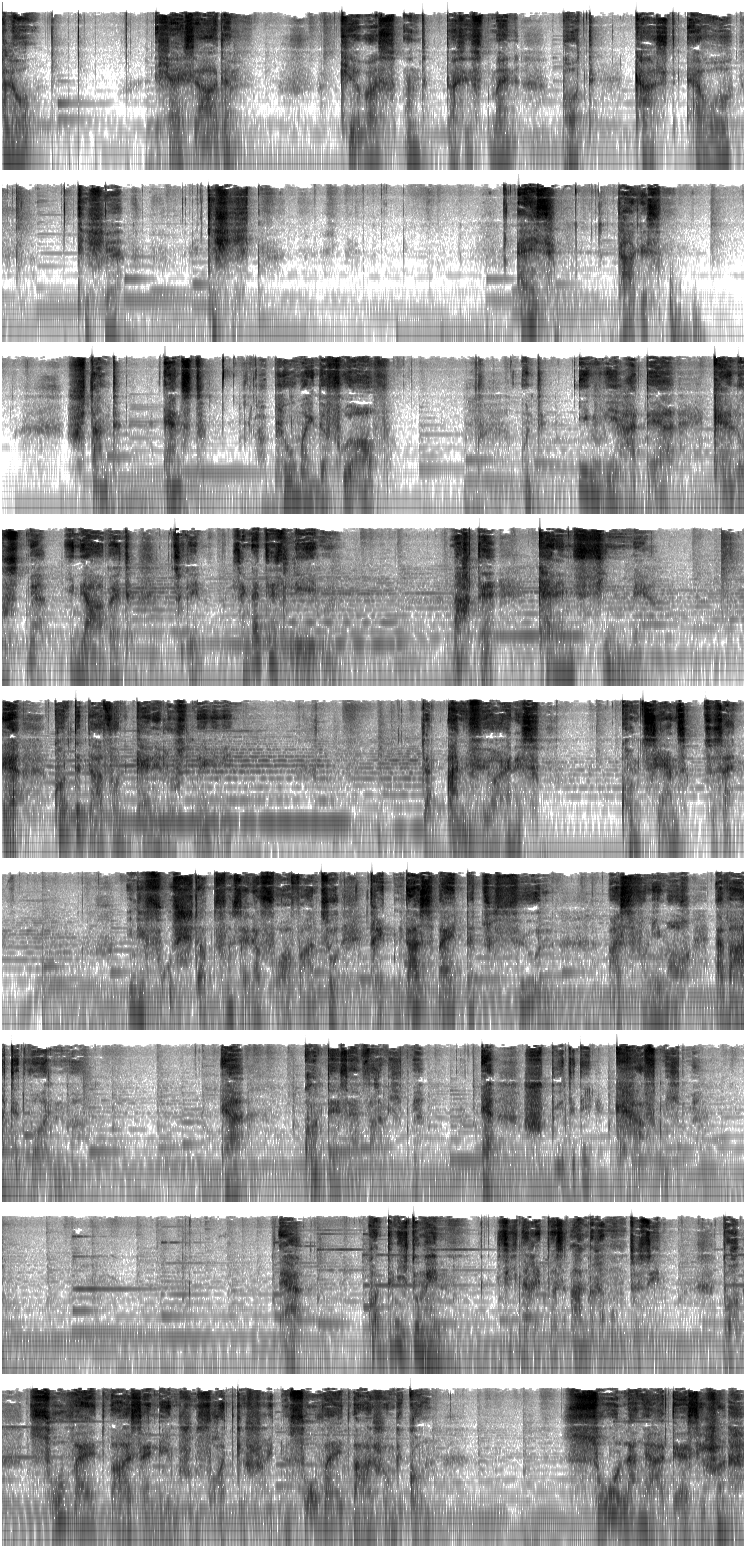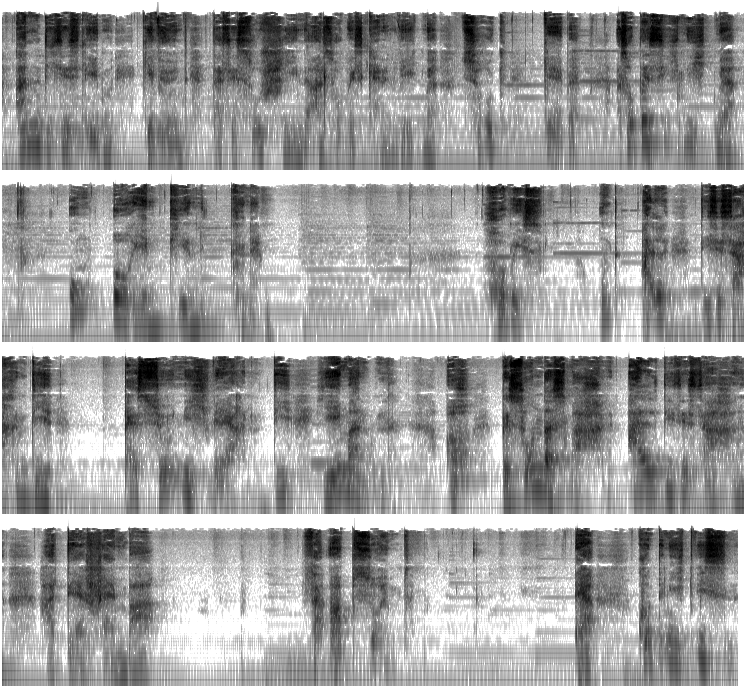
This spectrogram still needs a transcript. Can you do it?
Hallo, ich heiße Adam Kirbas und das ist mein Podcast Erotische Geschichten. Eines Tages stand Ernst Blumer in der Früh auf und irgendwie hatte er keine Lust mehr in die Arbeit zu gehen. Sein ganzes Leben machte keinen Sinn mehr. Er konnte davon keine Lust mehr gewinnen. Der Anführer eines Konzerns zu sein. In die Fußstapfen seiner Vorfahren zu treten, das weiterzuführen, was von ihm auch erwartet worden war. Er konnte es einfach nicht mehr. Er spürte die Kraft nicht mehr. Er konnte nicht umhin, sich nach etwas anderem umzusehen. Doch so weit war sein Leben schon fortgeschritten, so weit war er schon gekommen. So lange hatte er sich schon an dieses Leben gewöhnt, dass es so schien, als ob es keinen Weg mehr zurück gäbe, als ob er sich nicht mehr umorientieren könne. Hobbys und all diese Sachen, die persönlich wären, die jemanden auch besonders machen, all diese Sachen hat er scheinbar verabsäumt. Er konnte nicht wissen,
